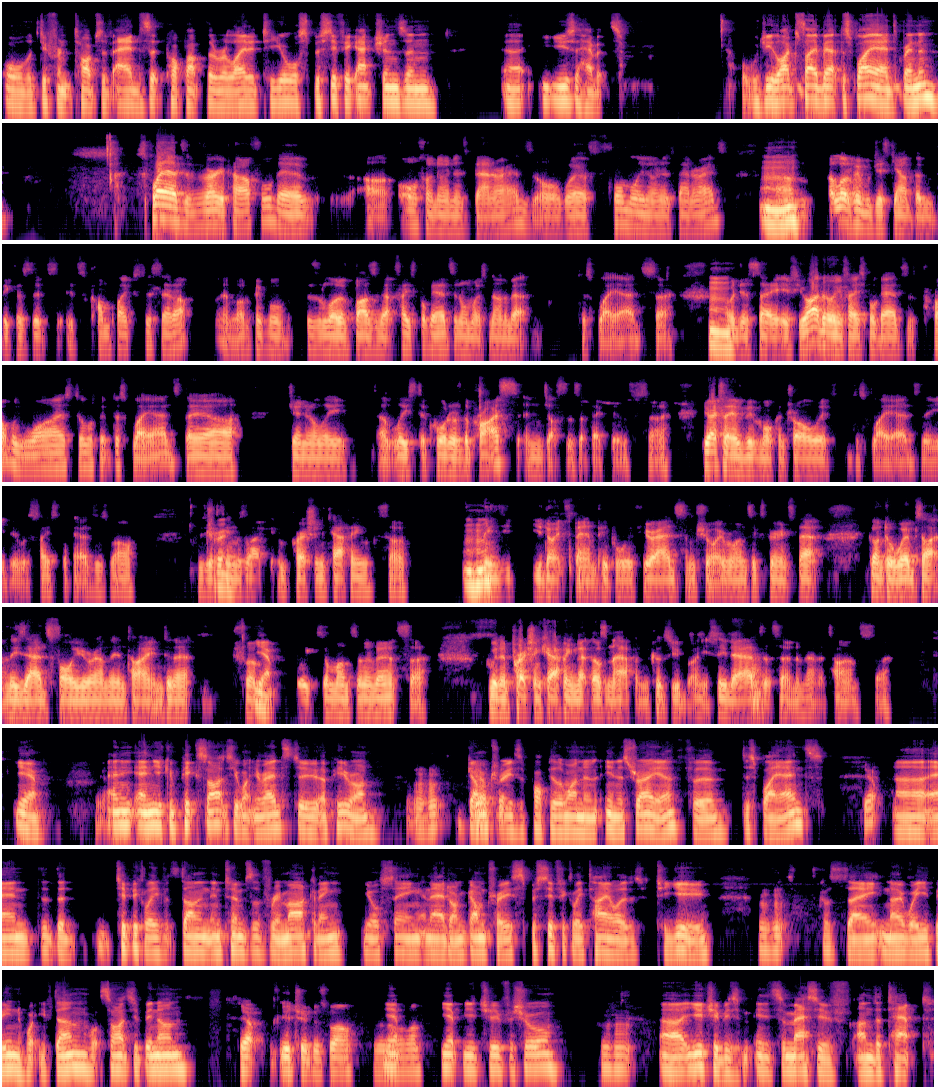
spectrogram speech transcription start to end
all the different types of ads that pop up that are related to your specific actions and uh, user habits. What would you like to say about display ads, Brendan? Display ads are very powerful. They're uh, also known as banner ads, or were formerly known as banner ads. Mhm. Um, a lot of people discount them because it's it's complex to set up. And a lot of people there's a lot of buzz about Facebook ads and almost none about display ads. So I Mm. would just say if you are doing Facebook ads, it's probably wise to look at display ads. They are generally at least a quarter of the price and just as effective. So you actually have a bit more control with display ads than you do with Facebook ads as well. Because you have things like impression capping. So Mhm. means you, you don't spam people with your ads. I'm sure everyone's experienced that. Gone to a website and these ads follow you around the entire internet for Yeah. weeks or months in advance. So with impression capping, that doesn't happen because you only see the ads a certain amount of times. So Yeah. Yeah. And, and you can pick sites you want your ads to appear on. Mhm. Gumtree is a popular one in, in Australia for display ads. Yep. Uh, and the, the typically, if it's done in terms of remarketing, you're seeing an ad on Gumtree specifically tailored to you because they know where you've been, what you've done, what sites you've been on. Yep, YouTube as well. Yep. Yep, YouTube for sure. Mhm. Uh, YouTube is it's a massive undertapped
